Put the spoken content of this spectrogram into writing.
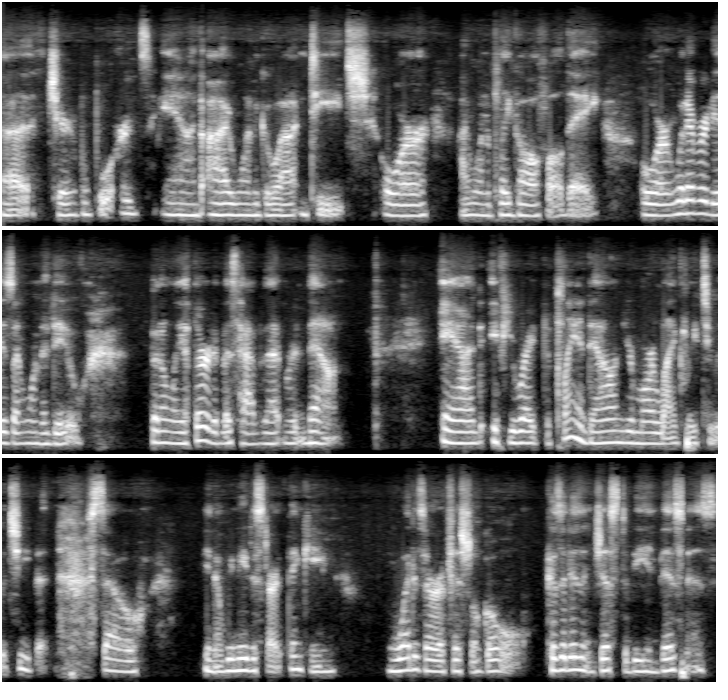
uh, charitable boards and I want to go out and teach or I want to play golf all day or whatever it is I want to do. But only a third of us have that written down. And if you write the plan down, you're more likely to achieve it. So, you know, we need to start thinking, what is our official goal? Because it isn't just to be in business,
